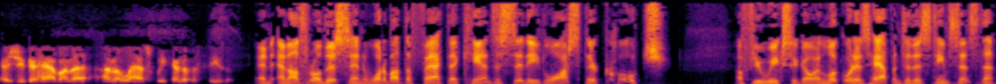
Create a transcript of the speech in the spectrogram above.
as you could have on a on the last weekend of a season. And and I'll throw this in. What about the fact that Kansas City lost their coach a few weeks ago, and look what has happened to this team since then.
